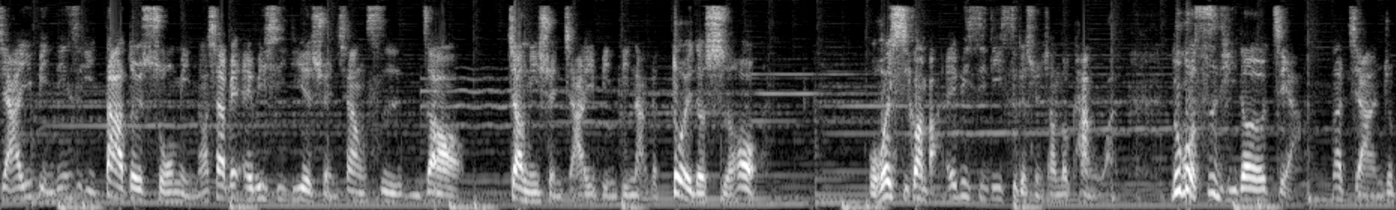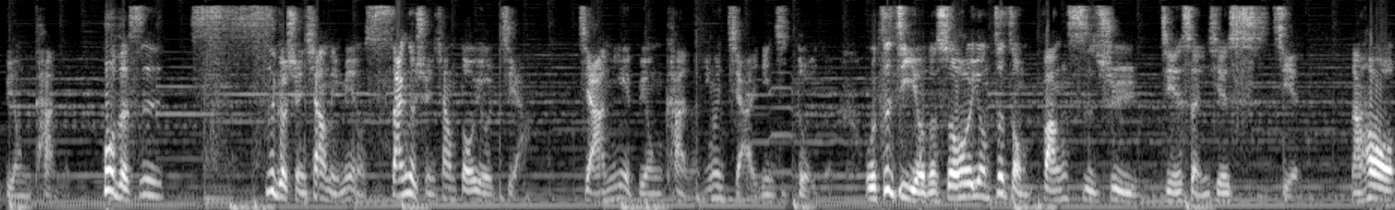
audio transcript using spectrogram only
甲乙丙丁是一大堆说明，然后下边 A B C D 的选项是你知道叫你选甲乙丙丁哪个对的时候，我会习惯把 A B C D 四个选项都看完。如果四题都有甲，那甲你就不用看了；或者是四个选项里面有三个选项都有甲。甲你也不用看了，因为甲一定是对的。我自己有的时候会用这种方式去节省一些时间，然后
